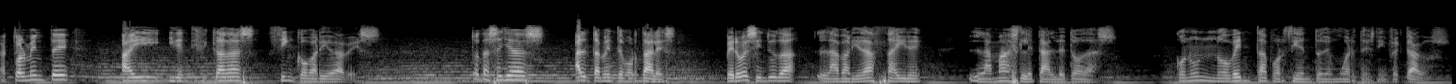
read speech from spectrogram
Actualmente hay identificadas cinco variedades, todas ellas altamente mortales, pero es sin duda la variedad Zaire la más letal de todas, con un 90% de muertes de infectados.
